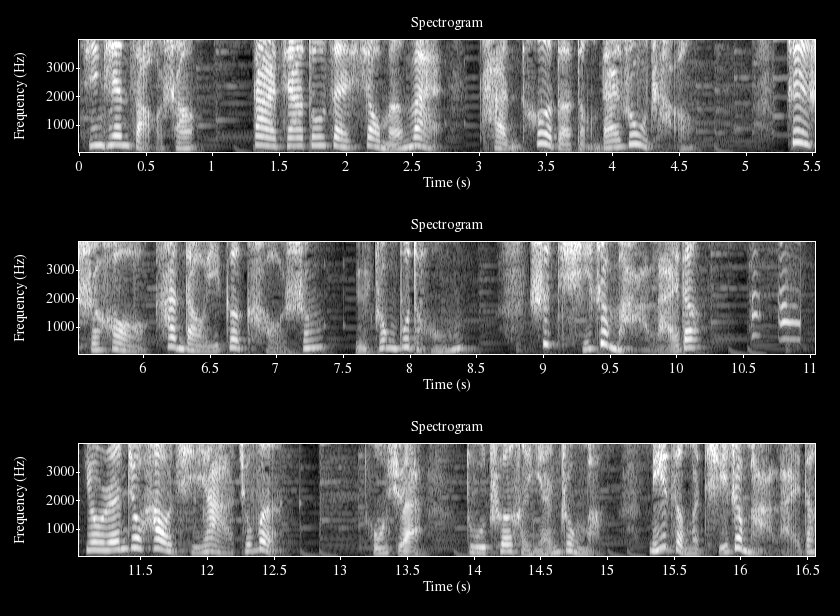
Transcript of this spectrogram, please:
今天早上，大家都在校门外忐忑的等待入场。这时候看到一个考生与众不同，是骑着马来的。有人就好奇呀，就问同学：“堵车很严重吗？你怎么骑着马来的？”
